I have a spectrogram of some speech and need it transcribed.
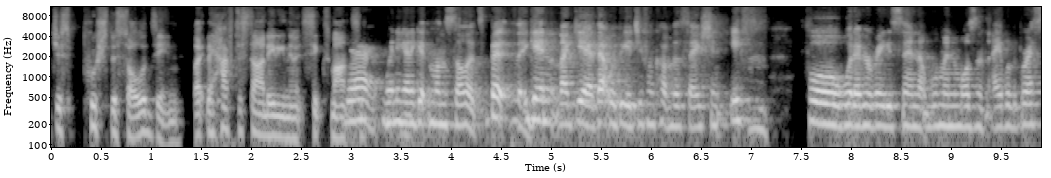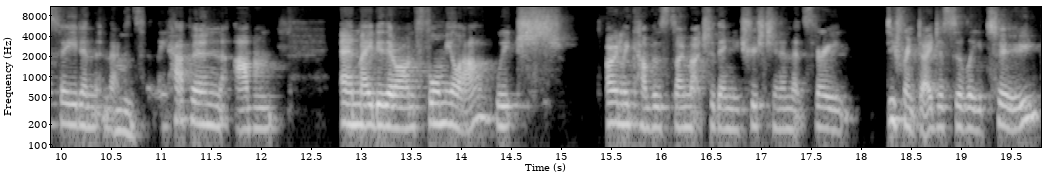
just push the solids in. Like they have to start eating them at six months. Yeah, when are you going to get them on solids? But again, like yeah, that would be a different conversation if. Mm for whatever reason a woman wasn't able to breastfeed, and, and that mm. can certainly happen. Um, and maybe they're on formula, which only covers so much of their nutrition, and it's very different digestively too. Mm.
